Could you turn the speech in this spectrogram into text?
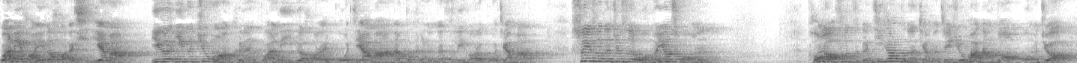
管理好一个好的企业吗？一个一个君王可能管理一个好的国家吗？那不可能的，治理好的国家吗？所以说这就是我们要从。孔老夫子跟嵇康子的讲的这句话当中，我们就要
